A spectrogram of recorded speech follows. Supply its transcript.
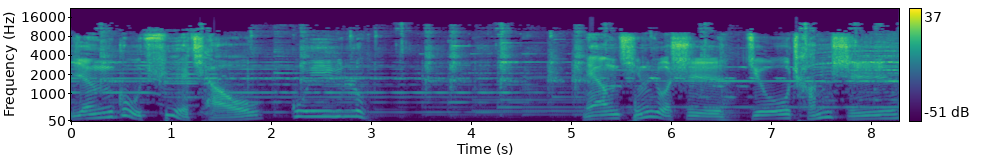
人顾鹊桥归路。两情若是久长时，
